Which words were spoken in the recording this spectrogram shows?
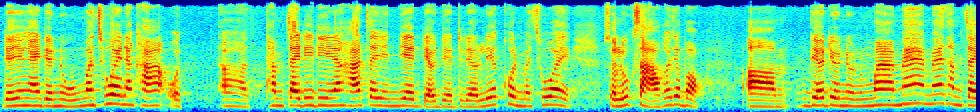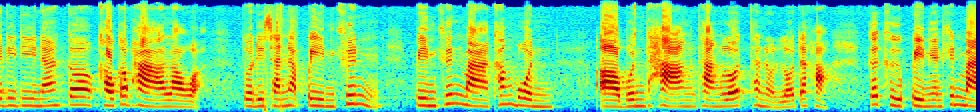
เดี๋ยวยังไงเดี๋ยวหนูมาช่วยนะคะ อดทำใจดีๆนะคะใจเย็นๆ เดี๋ยวเดี๋ยวเดี๋ยวเรียกคนมาช่วย ส่วนลูกสาวก็จะบอก เดี๋ยวเดี๋ยวหนูมาแม่แม่ทำใจดีๆนะก็เขาก็พาเราอะตัวดิฉันอะปีนขึ้น ปีนขึ้นมาข้างบนบนทางทางรถถนนรถอะค่ะก็คือปีนกันขึ้นมา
